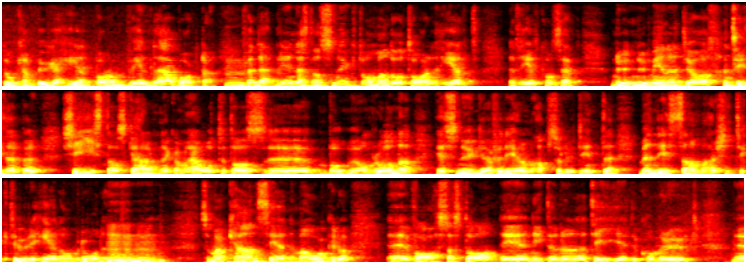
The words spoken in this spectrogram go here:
De kan bygga helt vad de vill där borta. Mm. För där blir det nästan snyggt om man då tar en helt, ett helt koncept. Nu, nu menar inte jag att till exempel Kista och Skarpnäck, de här 80-talsområdena eh, är snygga. För det är de absolut inte. Men det är samma arkitektur i hela området. Mm, Så man kan se när man åker då eh, Vasastan, det är 1910, du kommer ut eh,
